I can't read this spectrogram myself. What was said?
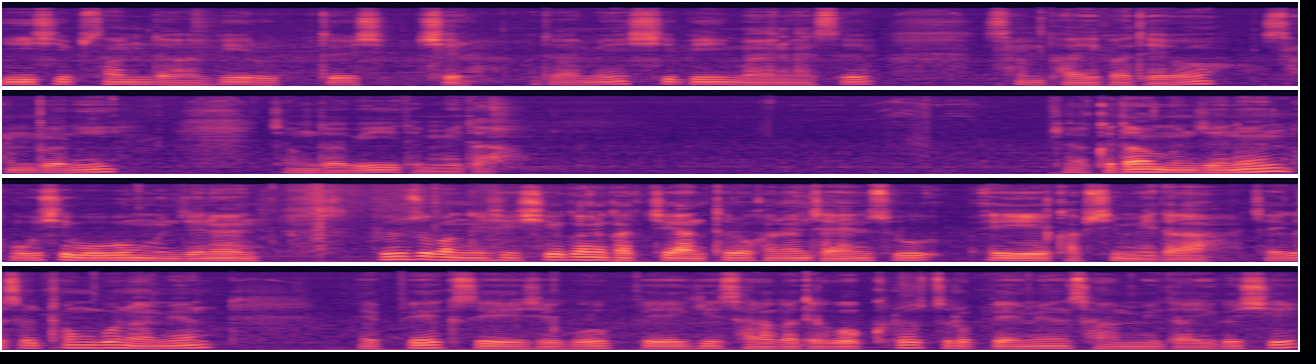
23 더하기 루트 17, 그 다음에 12 마이너스 3파이가 되어 3번이 정답이 됩니다. 자, 그 다음 문제는 55번 문제는 분수 방정식 시간을 갖지 않도록 하는 자연수 a의 값입니다. 자, 이것을 통분하면 fx의 제곱 빼기 4가 되고 크로스로 빼면 4입니다. 이것이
